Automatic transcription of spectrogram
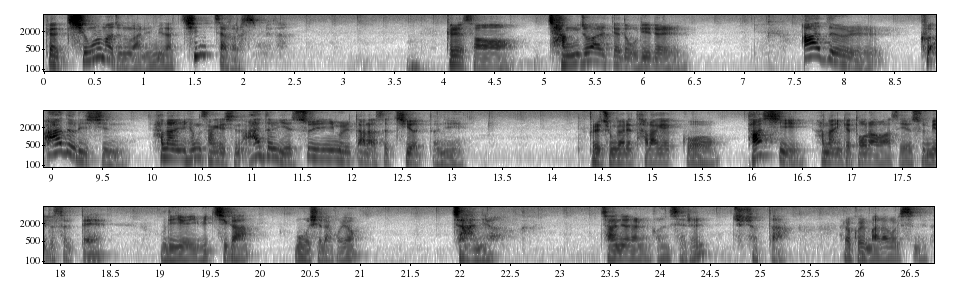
그냥 칭호만 주는 거 아닙니다. 진짜 그렇습니다. 그래서 창조할 때도 우리를 아들, 그 아들이신 하나님 형상이신 아들 예수님을 따라서 지었더니 그래 중간에 타락했고 다시 하나님께 돌아와서 예수 믿었을 때 우리의 위치가 무엇이라고요? 자녀. 자녀라는 권세를 주셨다. 라고 말하고 있습니다.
